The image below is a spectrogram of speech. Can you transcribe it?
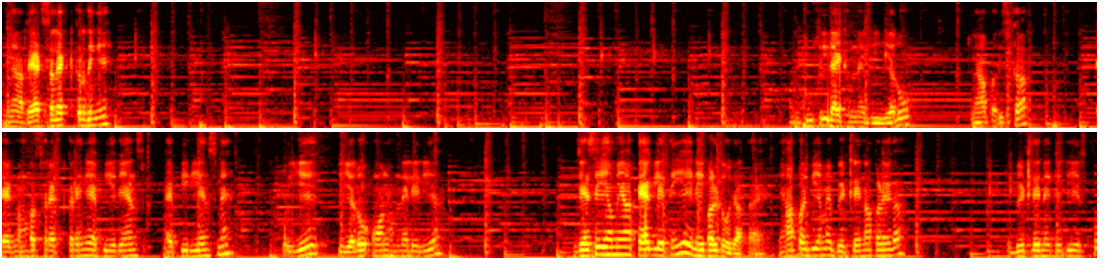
यहाँ रेड सेलेक्ट कर देंगे। दूसरी लाइट हमने दी येलो यहाँ पर इसका टैग नंबर सेलेक्ट करेंगे एपीरियंस एपीरियंस में। तो ये येलो ऑन हमने ले लिया। जैसे ही हम यहाँ टैग लेते हैं, ये इनेबल्ड हो जाता है। यहाँ पर भी हमें बिट लेना पड़ेगा। तो बिट लेने के लिए इसको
